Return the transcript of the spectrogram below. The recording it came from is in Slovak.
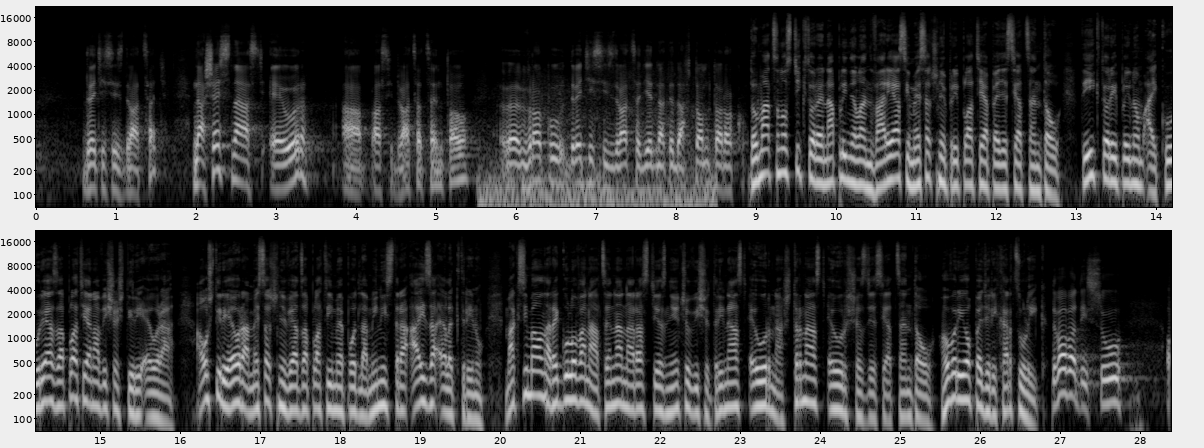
2020 na 16 eur a asi 20 centov v roku 2021, teda v tomto roku. Domácnosti, ktoré na plyne len varia, si mesačne priplatia 50 centov. Tí, ktorí plynom aj kúria, zaplatia na vyše 4 eurá. A o 4 eurá mesačne viac zaplatíme podľa ministra aj za elektrinu. Maximálna regulovaná cena narastie z niečo vyše 13 eur na 14 eur 60 centov. Hovorí opäť Richard Sulík. Dôvody sú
